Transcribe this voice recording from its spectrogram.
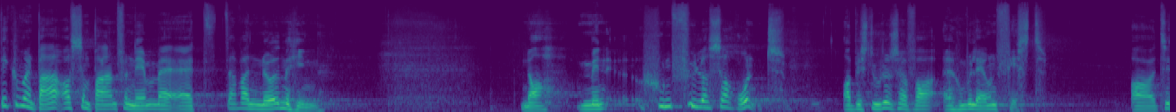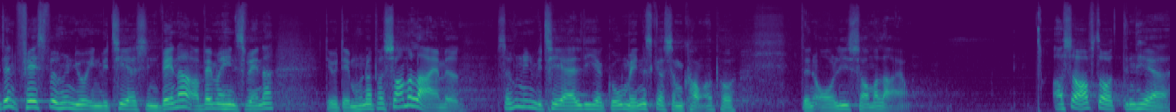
det kunne man bare også som barn fornemme, at der var noget med hende. Nå, men hun fylder så rundt og beslutter sig for, at hun vil lave en fest. Og til den fest vil hun jo invitere sine venner, og hvem er hendes venner? Det er jo dem, hun er på sommerlejr med. Så hun inviterer alle de her gode mennesker, som kommer på den årlige sommerlejr. Og så opstår den her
